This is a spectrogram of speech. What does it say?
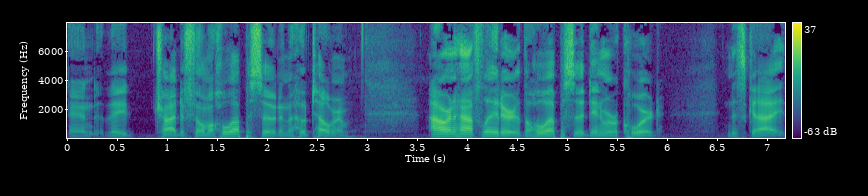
and they tried to film a whole episode in the hotel room. Hour and a half later, the whole episode didn't record. This guy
